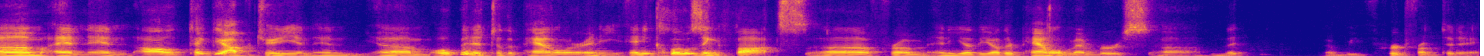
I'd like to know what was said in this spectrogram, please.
Um, and, and I'll take the opportunity and, and um, open it to the panel or any, any closing thoughts uh, from any of the other panel members uh, that, that we've heard from today.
